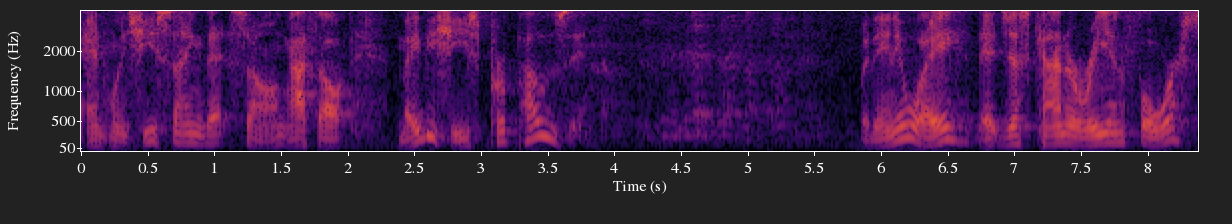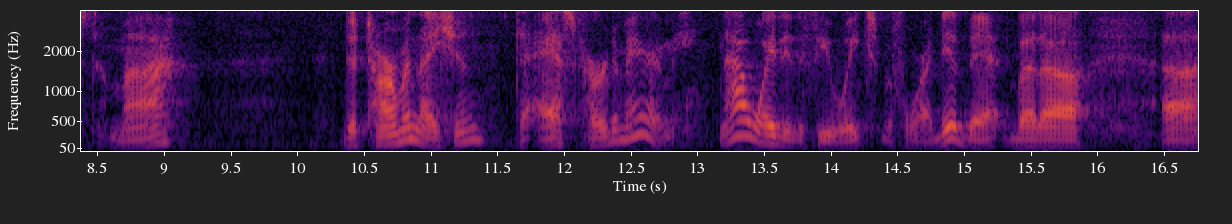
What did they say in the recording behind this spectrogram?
And when she sang that song, I thought, maybe she's proposing. but anyway, that just kind of reinforced my determination to ask her to marry me. Now, I waited a few weeks before I did that, but uh, uh,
